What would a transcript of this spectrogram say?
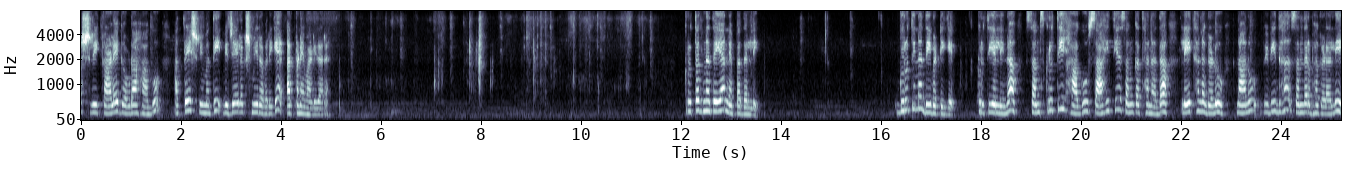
ಶ್ರೀ ಕಾಳೇಗೌಡ ಹಾಗೂ ಅತ್ತೆ ಶ್ರೀಮತಿ ವಿಜಯಲಕ್ಷ್ಮಿರವರಿಗೆ ಅರ್ಪಣೆ ಮಾಡಿದ್ದಾರೆ. ಕೃತಜ್ಞತೆಯ ನೆಪದಲ್ಲಿ ಗುರುತಿನ ದೀವಟಿಗೆ ಕೃತಿಯಲ್ಲಿನ ಸಂಸ್ಕೃತಿ ಹಾಗೂ ಸಾಹಿತ್ಯ ಸಂಕಥನದ ಲೇಖನಗಳು ನಾನು ವಿವಿಧ ಸಂದರ್ಭಗಳಲ್ಲಿ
